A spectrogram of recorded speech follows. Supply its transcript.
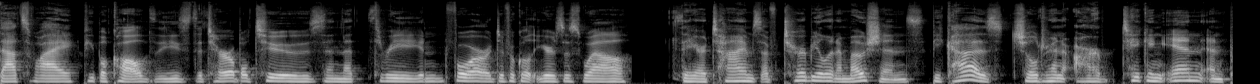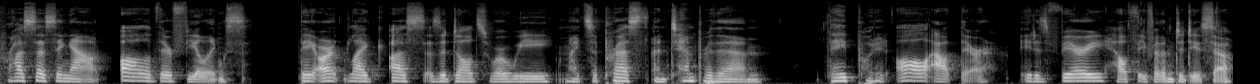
That's why people call these the terrible twos and that three and four are difficult years as well. They are times of turbulent emotions because children are taking in and processing out all of their feelings. They aren't like us as adults where we might suppress and temper them. They put it all out there. It is very healthy for them to do so.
